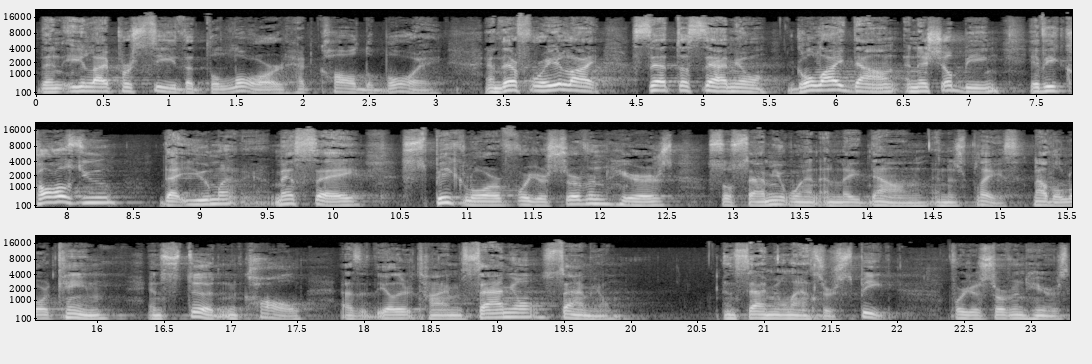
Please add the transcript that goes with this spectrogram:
Then Eli perceived that the Lord had called the boy. And therefore Eli said to Samuel, Go lie down, and it shall be, if he calls you, that you may say, Speak, Lord, for your servant hears. So Samuel went and lay down in his place. Now the Lord came and stood and called as at the other time, Samuel, Samuel. And Samuel answered, Speak, for your servant hears.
